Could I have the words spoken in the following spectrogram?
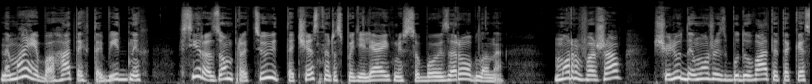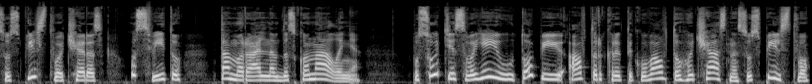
немає багатих та бідних, всі разом працюють та чесно розподіляють між собою зароблене. Мор вважав, що люди можуть збудувати таке суспільство через освіту та моральне вдосконалення. По суті, своєю утопією автор критикував тогочасне суспільство,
